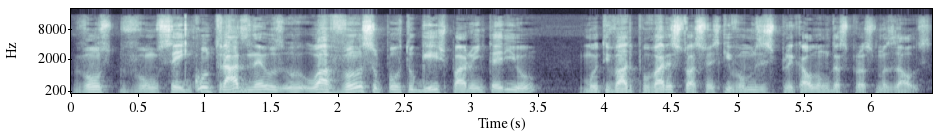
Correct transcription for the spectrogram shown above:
vão, vão ser encontrados, né? O, o avanço português para o interior, motivado por várias situações que vamos explicar ao longo das próximas aulas.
